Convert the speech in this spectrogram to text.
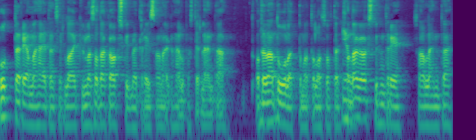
putteria mä heitän sillä lailla, kyllä mä 120 metriä saan aika helposti lentää. Otetaan tuulettomat olosuhteet. Joo. 120 metriä saan lentää.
